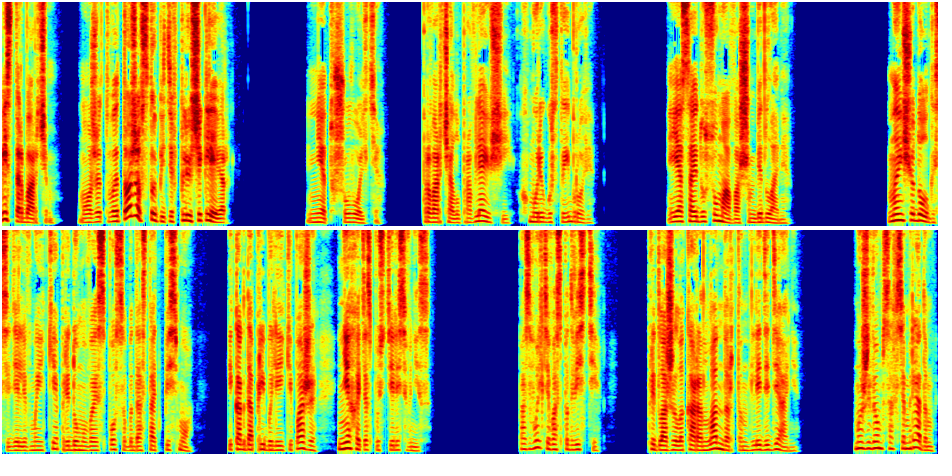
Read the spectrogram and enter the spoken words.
Мистер Барчем, может, вы тоже вступите в плющий клевер? Нет уж, увольте, проворчал управляющий, хмуря густые брови. Я сойду с ума в вашем бедламе. Мы еще долго сидели в маяке, придумывая способы достать письмо, и когда прибыли экипажи, нехотя спустились вниз. «Позвольте вас подвести, предложила Карен Ландертон леди Диане. «Мы живем совсем рядом,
